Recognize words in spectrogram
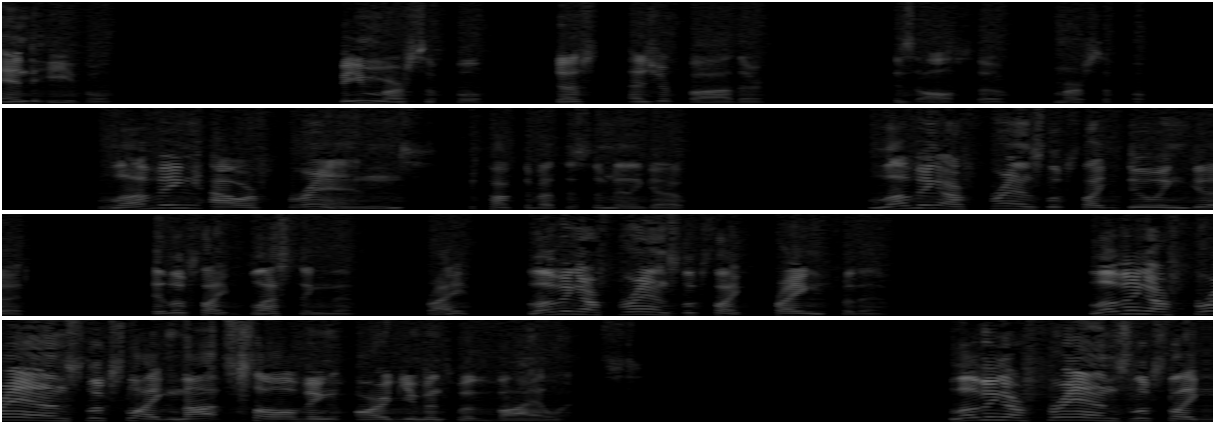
and evil. Be merciful, just as your Father is also merciful. Loving our friends, we talked about this a minute ago. Loving our friends looks like doing good. It looks like blessing them, right? Loving our friends looks like praying for them. Loving our friends looks like not solving arguments with violence. Loving our friends looks like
